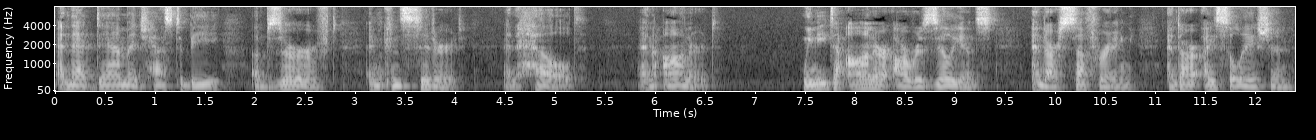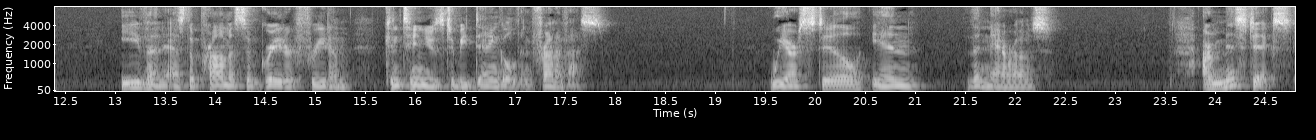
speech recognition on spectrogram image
and that damage has to be observed and considered and held and honored. We need to honor our resilience and our suffering and our isolation, even as the promise of greater freedom continues to be dangled in front of us. We are still in the narrows. Our mystics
